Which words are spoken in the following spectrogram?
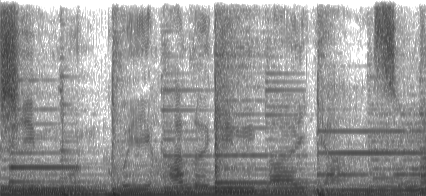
心门开下了因爱也孙来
